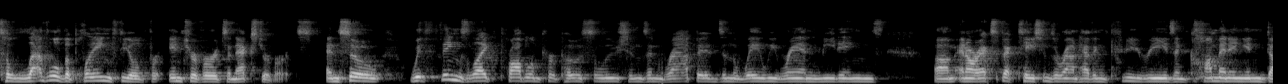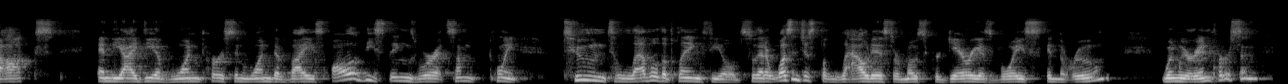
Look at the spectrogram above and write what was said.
to level the playing field for introverts and extroverts. And so, with things like problem proposed solutions and rapids and the way we ran meetings um, and our expectations around having pre reads and commenting in docs and the idea of one person, one device, all of these things were at some point tuned to level the playing field so that it wasn't just the loudest or most gregarious voice in the room when we were in person.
